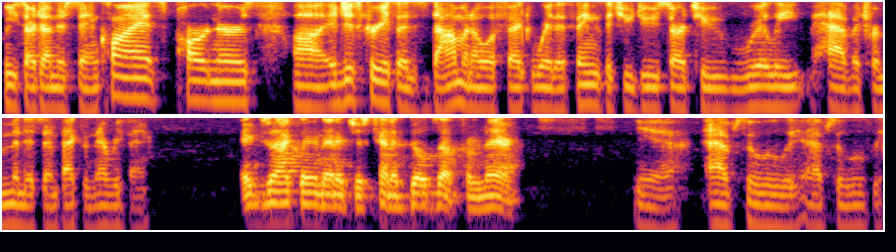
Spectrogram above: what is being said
when you start to understand clients, partners, uh, it just creates a domino effect where the things that you do start to really have a tremendous impact on everything. Exactly. And then it just kind of builds up from there. Yeah, absolutely. Absolutely.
